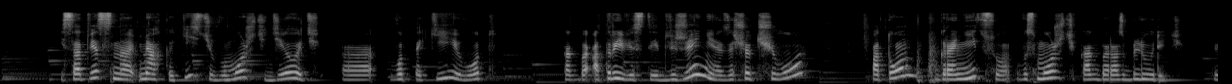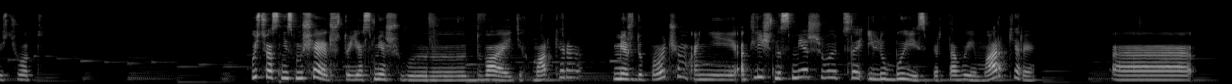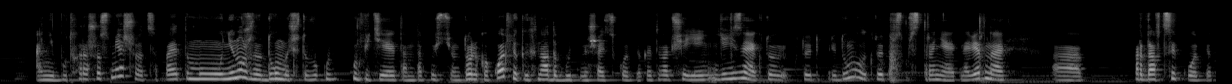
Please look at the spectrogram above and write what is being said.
И, соответственно, мягкой кистью вы можете делать э, вот такие вот как бы отрывистые движения, за счет чего потом границу вы сможете как бы разблюрить. То есть вот Пусть вас не смущает, что я смешиваю э, два этих маркера. Между прочим, они отлично смешиваются, и любые спиртовые маркеры, э, они будут хорошо смешиваться. Поэтому не нужно думать, что вы купите, там, допустим, только копик, их надо будет мешать с копик. Это вообще, я, я не знаю, кто, кто это придумал и кто это распространяет. Наверное, э, продавцы копик.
